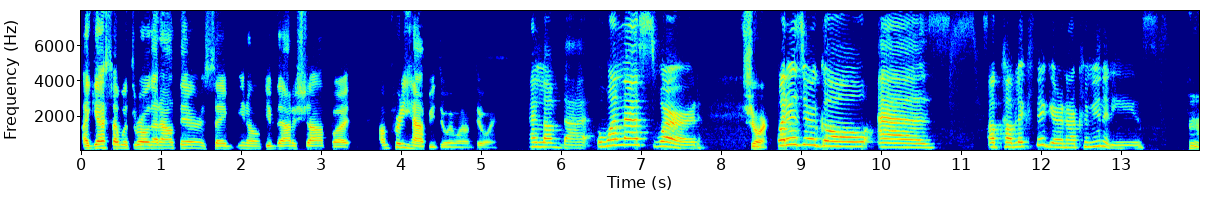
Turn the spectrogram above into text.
I guess I would throw that out there and say, you know, give that a shot. But I'm pretty happy doing what I'm doing. I love that. One last word. Sure. What is your goal as a public figure in our communities? Hmm.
